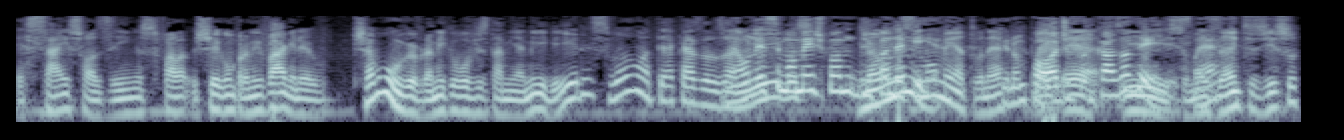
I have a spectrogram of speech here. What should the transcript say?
é, saem sozinhos, falam, chegam para mim, Wagner, chama um Uber para mim que eu vou visitar minha amiga, e eles vão até a casa dos não amigos. Não nesse momento de, não pandemia. nesse momento, né? Que não pode mas, por causa isso, deles, Isso, mas né? antes disso...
